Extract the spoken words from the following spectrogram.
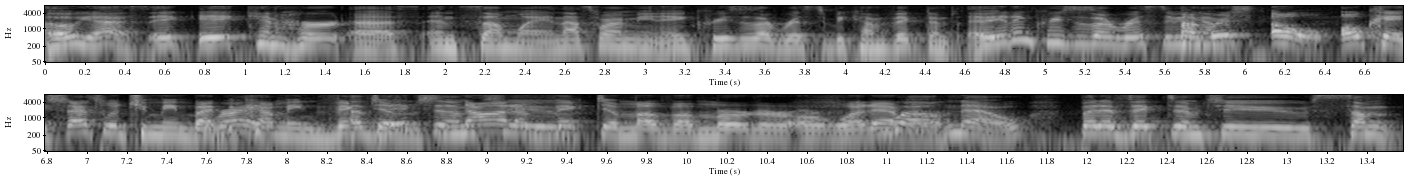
Oh, yes. It, it can hurt us in some way. And that's what I mean. It increases our risk to become victims. It increases our risk to become. Risk, oh, okay. So that's what you mean by right. becoming victims, victim not to, a victim of a murder or whatever. Well, no, but a victim to some,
